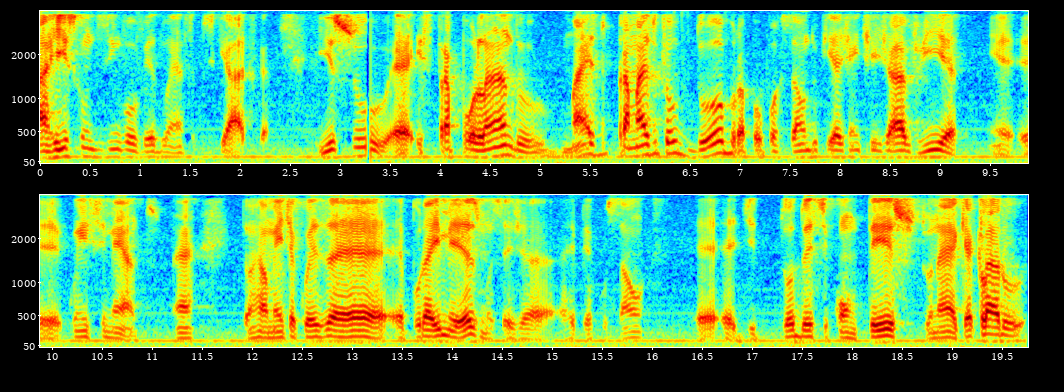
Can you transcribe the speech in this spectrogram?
arriscam desenvolver doença psiquiátrica. Isso é, extrapolando mais para mais do que o dobro a proporção do que a gente já havia é, é, conhecimento. Né? Então, realmente, a coisa é, é por aí mesmo, ou seja, a repercussão é, de todo esse contexto, né, que é claro,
